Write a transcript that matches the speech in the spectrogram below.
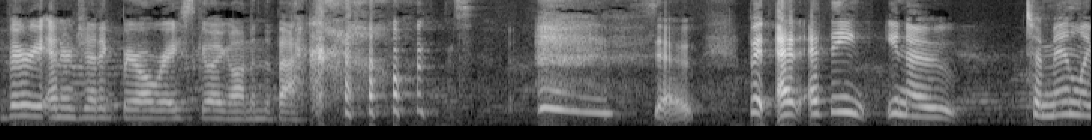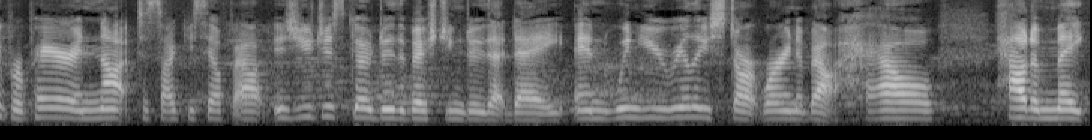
very energetic barrel race going on in the background. so, but I, I think, you know, to mentally prepare and not to psych yourself out is you just go do the best you can do that day. And when you really start worrying about how how to make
